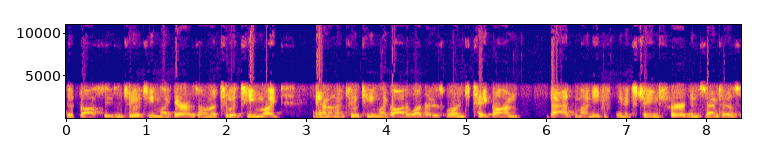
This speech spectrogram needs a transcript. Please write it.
this offseason to a team like Arizona, to a team like Anaheim, to a team like Ottawa that is willing to take on bad money in exchange for incentives.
